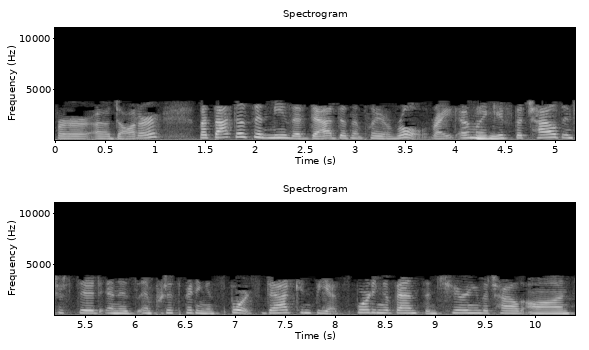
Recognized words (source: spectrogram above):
for a daughter, but that doesn't mean that dad doesn't play a role, right? And like, Mhm. if the child's interested and is in participating in sports, dad can be at sporting events and cheering the child on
